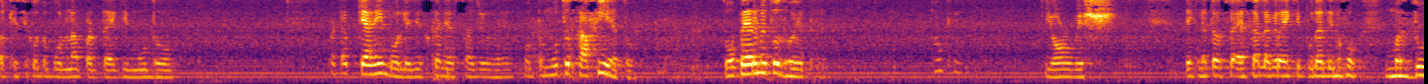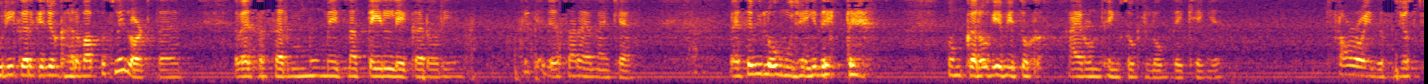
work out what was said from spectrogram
और किसी को तो बोलना पड़ता है कि मुँह धो। बट अब क्या ही बोले, जिसका जैसा जो है। वो तो मुँह तो साफ़ ही है तो। दोपहर में तो धोए थे। ओके योर विश देखने तो ऐसा लग रहा है कि पूरा दिन वो मजदूरी करके जो घर वापस नहीं लौटता है। वैसा सर मुँह में इतना तेल लेकर और ये। ठीक है, जैसा रहना है क्या? है वैसे भी लोग मुझे ही देखते हैं। तुम करोगे भी तो आई डोंट थिंक सो कि लोग देखेंगे। Sorry this just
